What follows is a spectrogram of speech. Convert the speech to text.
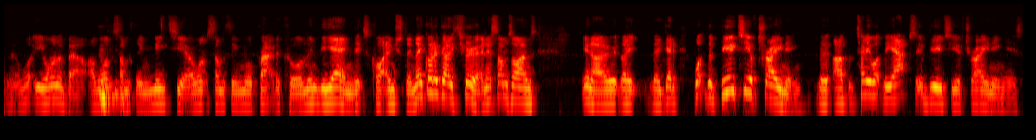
what are you on about? I want something meatier. I want something more practical. And in the end, it's quite interesting. They've got to go through it. And it's sometimes, you know, they, they get it. What the beauty of training, the, I can tell you what the absolute beauty of training is,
